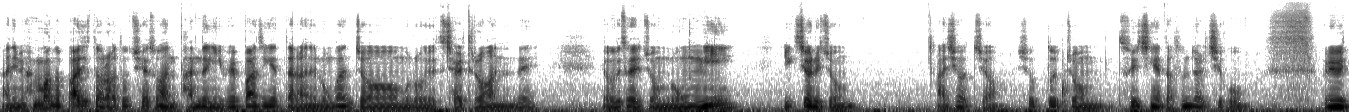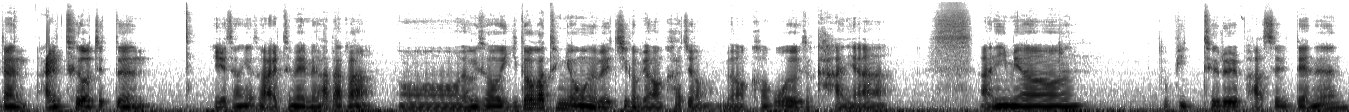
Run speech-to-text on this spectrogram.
아니면 한 번 더 빠지더라도 최소한 반등 이후에 빠지겠다라는 롱관점으로 잘 들어갔는데 여기서의 좀 롱이 익절이 좀 아쉬웠죠. 숏도 좀 스위칭에다 손절치고 그리고 일단 알트 어쨌든 예상해서 알트 매매 하다가 어 여기서 이더 같은 경우는 웨지가 명확하죠. 명확하고 여기서 가냐 아니면 또 비트를 봤을 때는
